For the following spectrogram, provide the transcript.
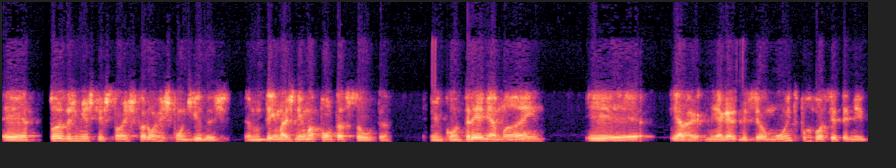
É, todas as minhas questões foram respondidas. Eu não tenho mais nenhuma ponta solta. Eu encontrei minha mãe e, e ela me agradeceu muito por você ter me,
